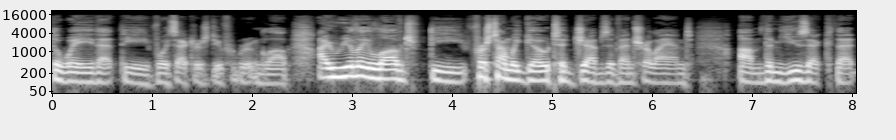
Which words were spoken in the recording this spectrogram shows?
the way that the voice actors do for Brute and Glob. I really loved the first time we go to Jeb's Adventureland, um, the music that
